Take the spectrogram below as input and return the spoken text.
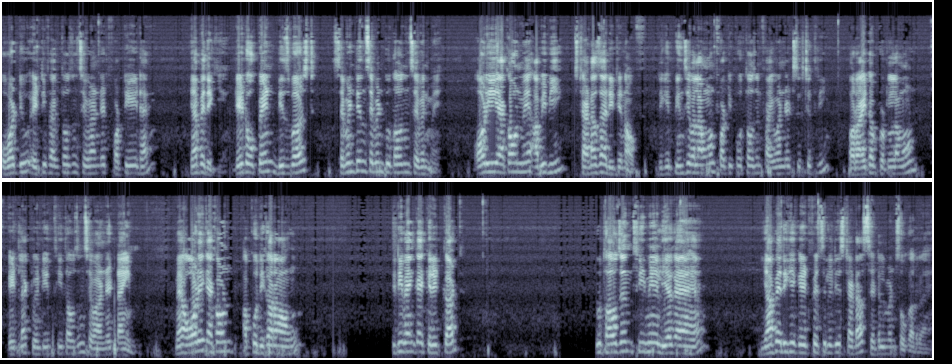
overdue eighty five thousand seven hundred forty eight है। यहाँ पे देखिए date open disbursed seventeen seven two thousand seven में। और ये अकाउंट में अभी भी स्टेटस है रिटर्न ऑफ़ देखिए principal amount forty four thousand five hundred sixty three और write off total amount eight lakh twenty three thousand seven hundred nine मैं और एक अकाउंट आपको दिखा रहा हूँ। सिटी बैंक का क्रेडिट कार्ड 2003 में लिया गया है। यहाँ पे देखिए credit facility status settlement show कर रहा है।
